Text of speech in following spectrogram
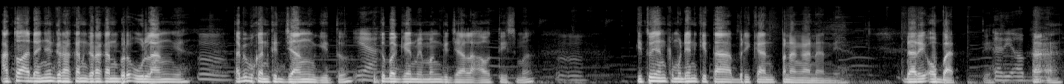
Atau adanya gerakan-gerakan berulang ya. Hmm, Tapi bukan kejang gitu. Iya. Itu bagian memang gejala autisme. Itu yang kemudian kita berikan penanganan ya. Dari obat ya. Dari obat.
